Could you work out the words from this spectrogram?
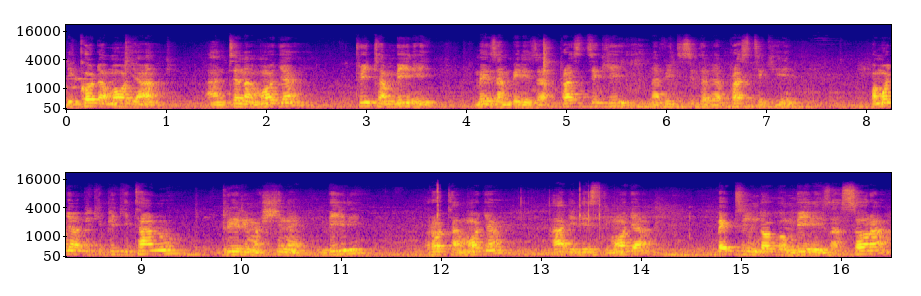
dikoda moja, antena moja, Twitter mbili, meza mbili za plastiki na viti sita vya plastiki, pamoja na pikipiki tano, drill mashine mbili, rota moja, hard disk moja, betri ndogo mbili za sora,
